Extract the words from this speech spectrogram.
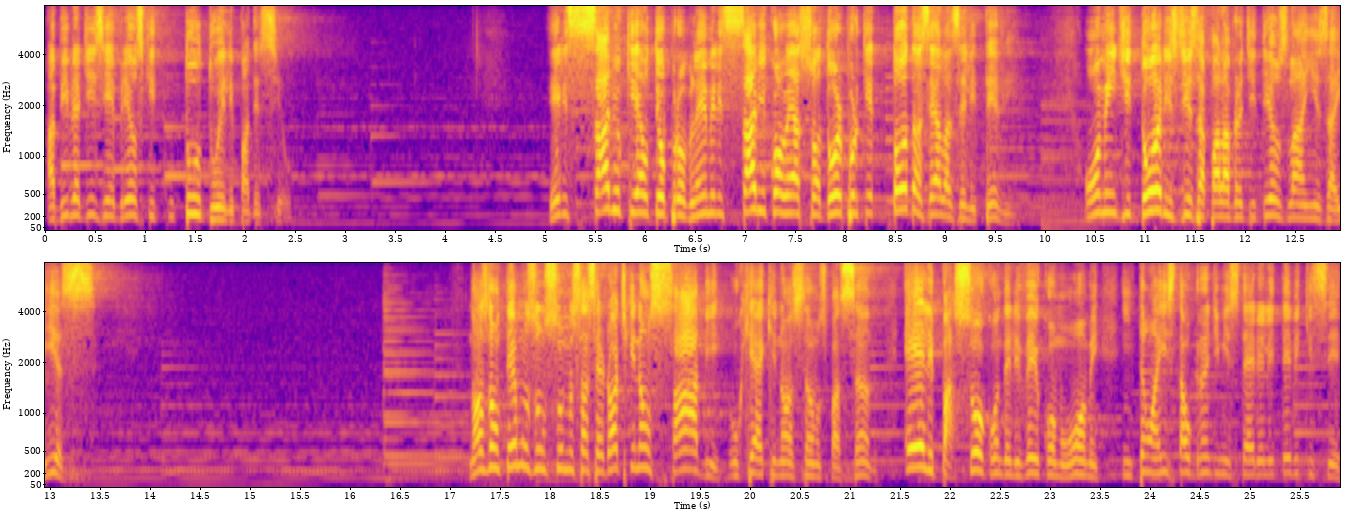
a Bíblia diz em Hebreus que tudo ele padeceu. Ele sabe o que é o teu problema, ele sabe qual é a sua dor, porque todas elas ele teve. Homem de dores, diz a palavra de Deus lá em Isaías. Nós não temos um sumo sacerdote que não sabe o que é que nós estamos passando. Ele passou quando ele veio como homem. Então aí está o grande mistério. Ele teve que ser.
